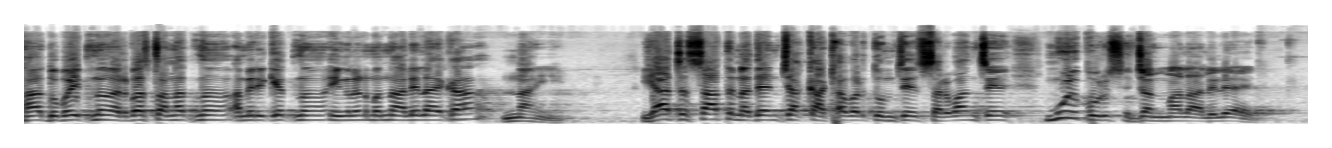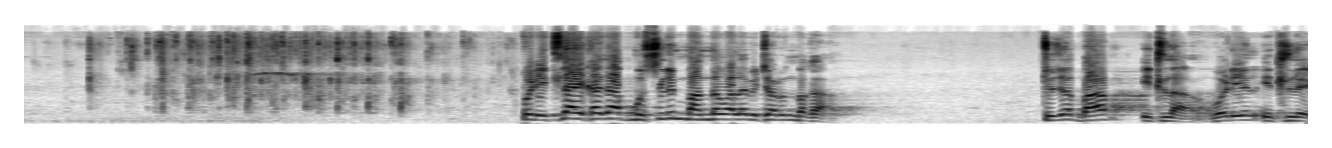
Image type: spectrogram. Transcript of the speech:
हा दुबईतनं अरबस्थानातनं अमेरिकेतनं इंग्लंडमधनं आलेला आहे का? नाही. याच सात नद्यांच्या काठावर तुमचे सर्वांचे मूळ पुरुष जन्माला आलेले आहेत. पण इथल्या एखाद्या मुस्लिम बांधवाला विचारून बघा. तुझा बाप इथला वडील इथले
